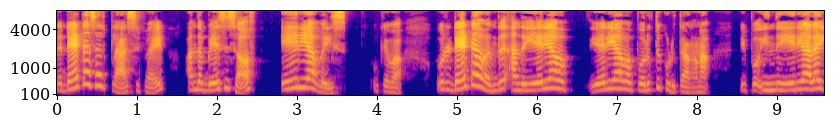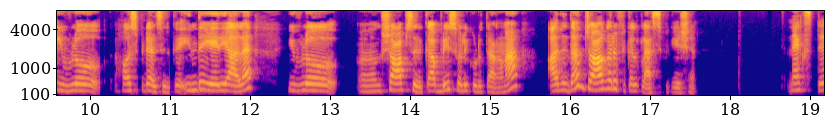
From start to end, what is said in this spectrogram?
the datas are classified on the basis of area wise ஓகேவா ஒரு டேட்டா வந்து அந்த ஏரியாவை ஏரியாவை பொறுத்து கொடுத்தாங்கன்னா இப்போ இந்த ஏரியாவில் இவ்வளோ ஹாஸ்பிட்டல்ஸ் இருக்குது இந்த ஏரியாவில் இவ்வளோ ஷாப்ஸ் இருக்குது அப்படின்னு சொல்லி கொடுத்தாங்கன்னா அதுதான் geographical classification next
